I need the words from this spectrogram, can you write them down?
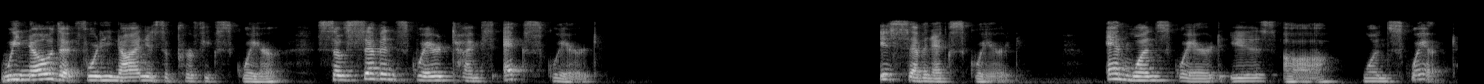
We know that 49 is a perfect square, so 7 squared times x squared is 7x squared, and 1 squared is uh, 1 squared.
